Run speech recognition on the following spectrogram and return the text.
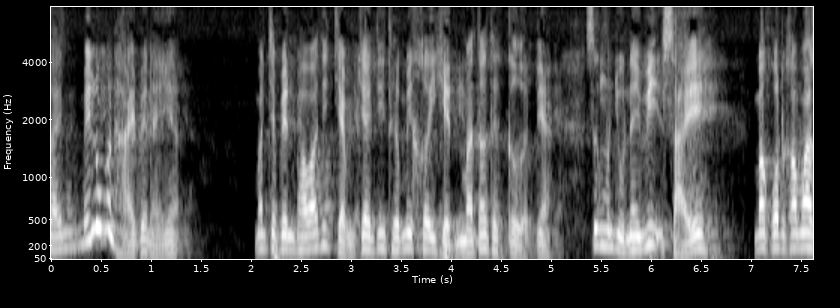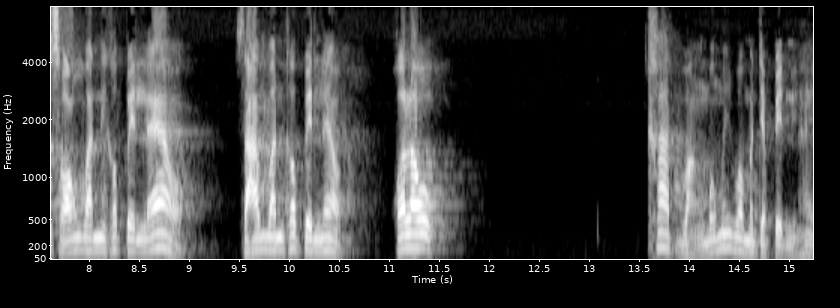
สัย ไม่รู้มันหายไปไหนอะมันจะเป็นภาวะที่แจ่มแจ้งที่เธอไม่เคยเห็นมาตั้งแต่เกิดเนี่ย ซึ่งมันอยู่ในวิสัย บางคนเขามาสองวันนี่เขาเป็นแล้วสามวันเขาเป็นแล้วพอเราคาดหวังบ้างไม่ว่ามันจะเป็นให้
